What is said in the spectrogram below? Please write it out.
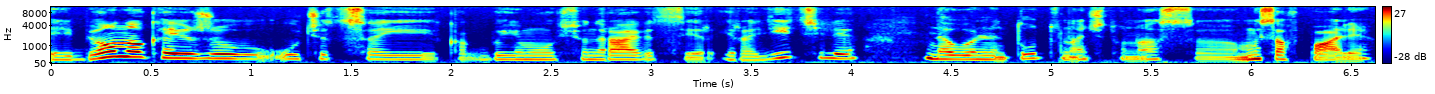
И ребенок, я вижу, учится, и как бы ему все нравится, и, и родители довольны тут, значит, у нас э, мы совпали.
